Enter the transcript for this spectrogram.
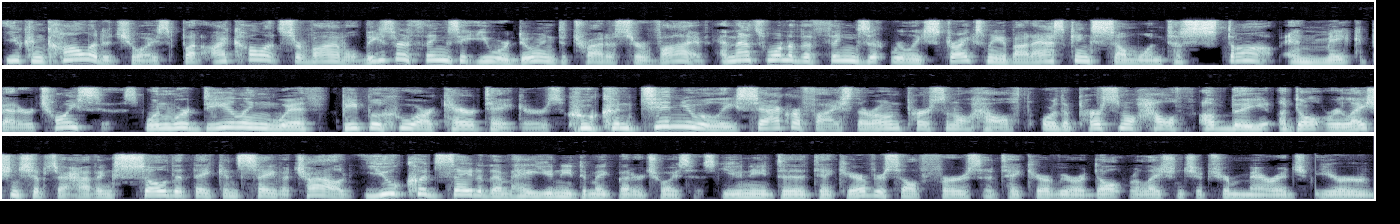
you can call it a choice, but I call it survival. These are things that you were doing to try to survive. And that's one of the things that really strikes me about asking someone to stop and make better choices. When we're dealing with people who are caretakers who continually sacrifice their own personal health or the personal health of the adult relationships they're having so that they can save a child, you could say to them, Hey, you need to make better choices. You need to take care of yourself first and take care of your adult relationships, your marriage, your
